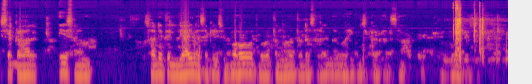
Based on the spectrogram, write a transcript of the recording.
ਸਰਕਾਰ ਇਹ ਸਮਾਂ ਸਾਡੇ ਤੇ ਲਿਆ ਹੀ ਨਾ ਸਕੇ। ਸੋ ਬਹੁਤ ਬਹੁਤ ਧੰਨਵਾਦ ਤੁਹਾਡਾ ਸਾਰਿਆਂ ਦਾ। ਵਾਹਿਗੁਰੂ ਜੀ ਕਾ ਖਾਲਸਾ। and religious experience.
